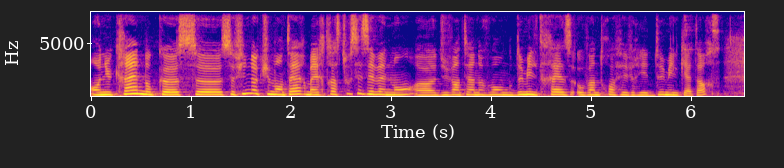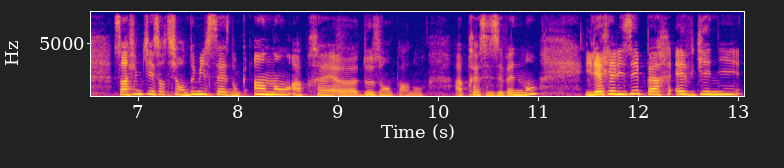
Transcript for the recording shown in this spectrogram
en Ukraine. Donc, euh, ce, film documentaire bah, il retrace tous ces événements euh, du 21 novembre 2013 au 23 février 2014. C'est un film qui est sorti en 2016, donc un an après, euh, deux ans pardon, après ces événements. Il est réalisé par Evgeny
